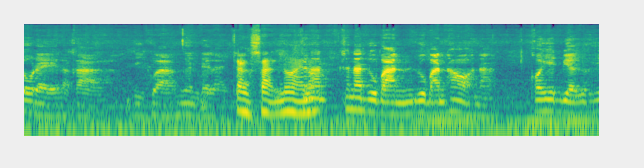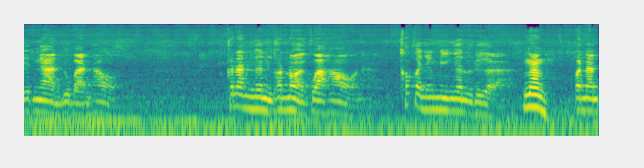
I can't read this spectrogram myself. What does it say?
ตัวใดราคา ดีกว่าเงินได้หลายจังสันหน่อยขนาเนาะดขนาดอยู่บ้านอยู่บ้านเฮานะเขาเฮ็ดเบียร์เฮ็ดงานอยู่บ้านเฮาขนาดเงินเขาน้อยกว่าเฮานะเขาก็ยังมีเงินเหลือนั่น ปานนั้น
